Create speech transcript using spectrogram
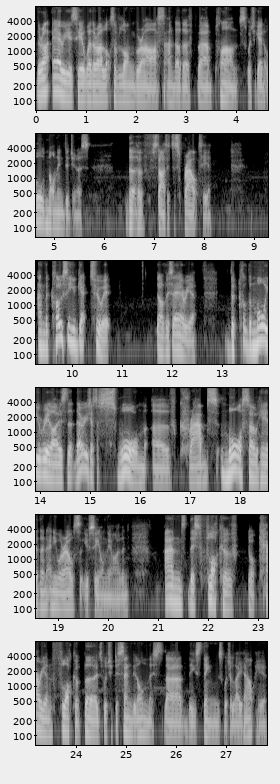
there are areas here where there are lots of long grass and other um, plants, which again all non-indigenous that have started to sprout here. And the closer you get to it, or this area, the the more you realize that there is just a swarm of crabs, more so here than anywhere else that you've seen on the island, and this flock of or carrion flock of birds which have descended on this uh, these things which are laid out here.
